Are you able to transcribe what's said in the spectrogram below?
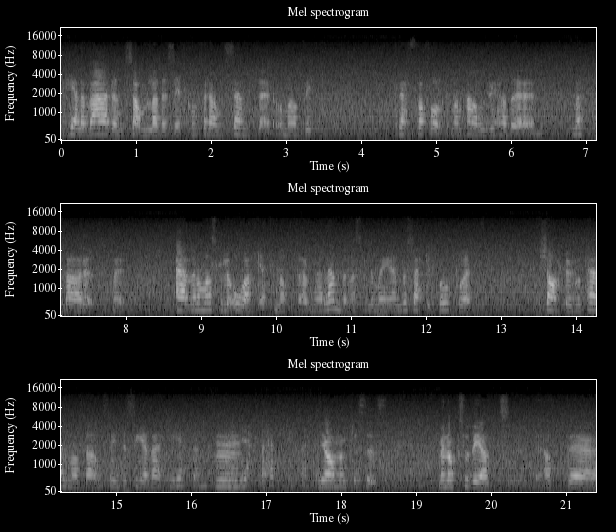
hela världen samlades i ett konferenscenter och man fick träffa folk man aldrig hade mött förut. För även om man skulle åka till något av de här länderna skulle man ju ändå säkert bo på ett charterhotell någonstans och inte ser verkligheten. Det Mm. är jättehäftigt verkligen. Ja men precis. Men också det att, att eh,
